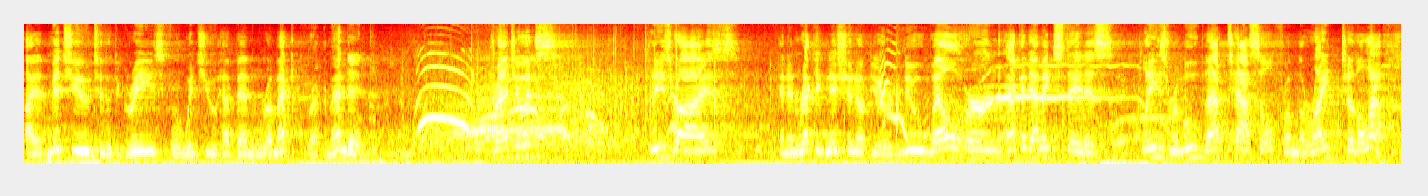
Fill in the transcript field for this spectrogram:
I admit you to the degrees for which you have been recommended. Graduates, please rise, and in recognition of your new well-earned academic status, please remove that tassel from the right to the left.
